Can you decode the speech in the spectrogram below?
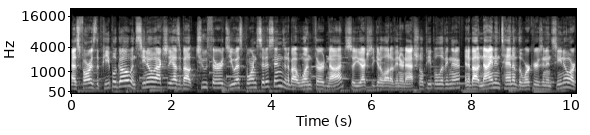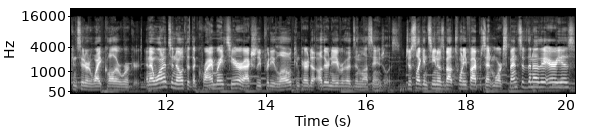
As far as the people go, Encino actually has about two-thirds US born citizens and about one-third not, so you actually get a lot of international people living there. And about 9 in 10 of the workers in Encino are considered white-collar workers. And I wanted to note that the crime rates here are actually pretty low compared to other neighborhoods in Los Angeles. Just like Encino is about 25% more expensive than other areas,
